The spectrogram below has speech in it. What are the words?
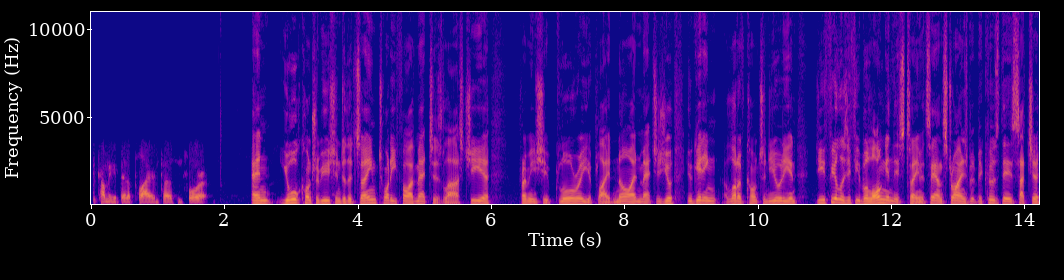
becoming a better player in person for it. And your contribution to the team: 25 matches last year. Premiership glory. You've played nine matches. You're you're getting a lot of continuity. And do you feel as if you belong in this team? It sounds strange, but because there's such a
